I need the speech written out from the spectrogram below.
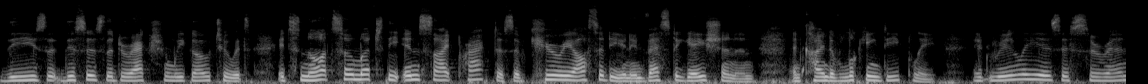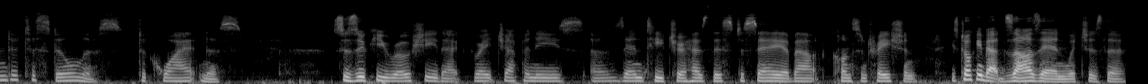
These, this is the direction we go to. It's, it's not so much the insight practice of curiosity and investigation and, and kind of looking deeply. It really is a surrender to stillness, to quietness. Suzuki Roshi, that great Japanese uh, Zen teacher, has this to say about concentration. He's talking about Zazen, which is the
